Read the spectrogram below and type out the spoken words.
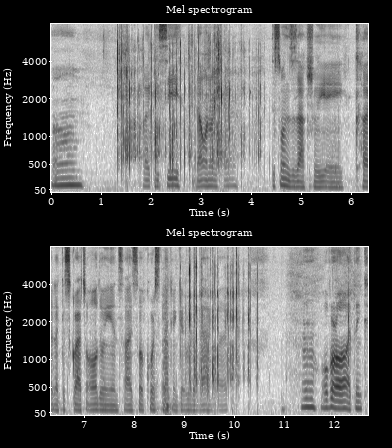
Um, like you see that one right there. This one is actually a cut, like a scratch all the way inside. So of course it's not gonna get rid of that. But uh, overall, I think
